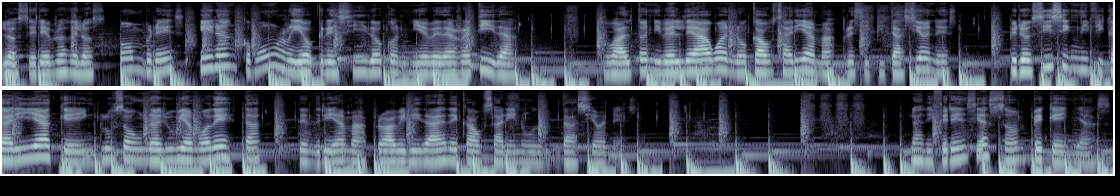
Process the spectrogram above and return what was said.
Los cerebros de los hombres eran como un río crecido con nieve derretida. Su alto nivel de agua no causaría más precipitaciones, pero sí significaría que incluso una lluvia modesta tendría más probabilidades de causar inundaciones. Las diferencias son pequeñas.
